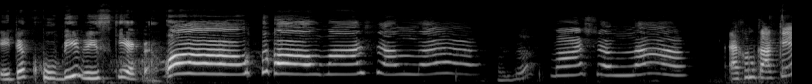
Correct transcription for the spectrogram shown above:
এটা খুবই রিস্কি একটা। ও মাশাআল্লাহ! মাশাআল্লাহ! এখন কাকে?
